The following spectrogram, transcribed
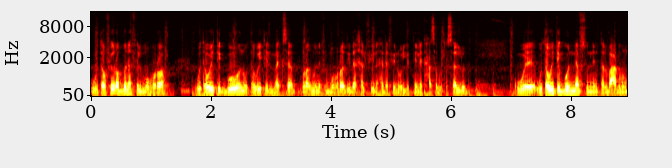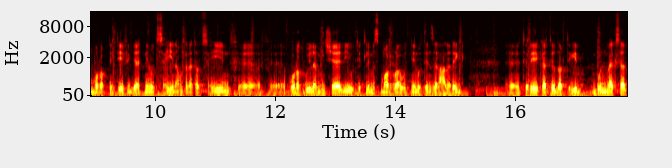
وتوفيق ربنا في المباراة وتوقيت الجون وتوقيت المكسب. ورغم إن في المباراة دي دخل فينا هدفين والاثنين اتحسبوا تسلل. وتوقيت الجون نفسه إن أنت بعد ما المباراة بتنتهي في الدقيقة 92 أو 93 في في كرة طويلة من شادي وتتلمس مرة واثنين وتنزل على رجل آه، تريكا تقدر تجيب جون مكسب.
